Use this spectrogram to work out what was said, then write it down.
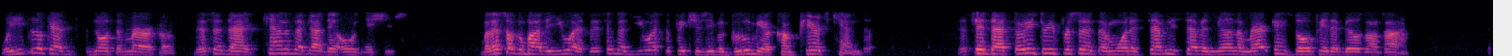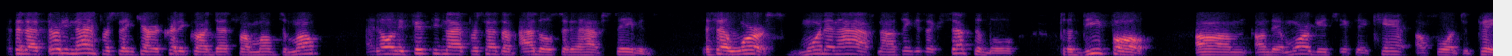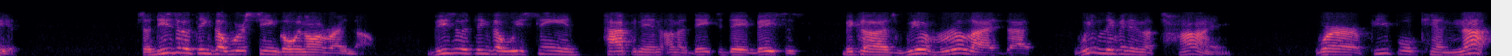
when you look at North America, they said that Canada got their own issues. But let's talk about the U.S. They said that the U.S. the picture is even gloomier compared to Canada. They said that 33% or more than 77 million Americans don't pay their bills on time. They said that 39% carry credit card debt from month to month, and only 59% of adults said they have savings. They said worse, more than half now I think it's acceptable to default um, on their mortgage if they can't afford to pay it. So these are the things that we're seeing going on right now. These are the things that we're seeing happening on a day-to-day basis because we have realized that we're living in a time where people cannot,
